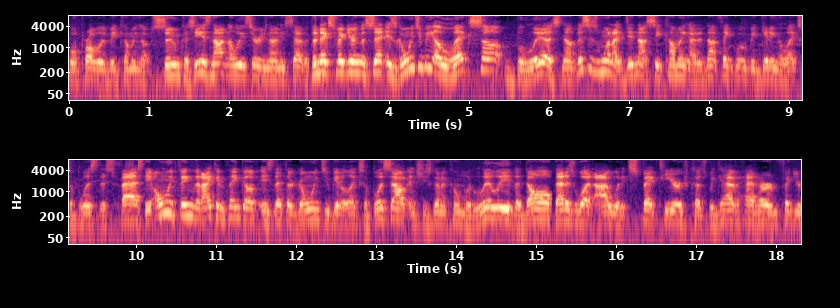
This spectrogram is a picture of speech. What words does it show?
will probably be coming up soon because he is not in Elite Series 97. The next figure in the set is going to be Alexa Bliss. Now, this is one I did not see coming. I did not think we would be getting Alexa Bliss this fast. The only thing that I can think of is that they're going to get Alexa Bliss out and she's going to come with Lily, the doll. That is what I would expect here because we have had her in figure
